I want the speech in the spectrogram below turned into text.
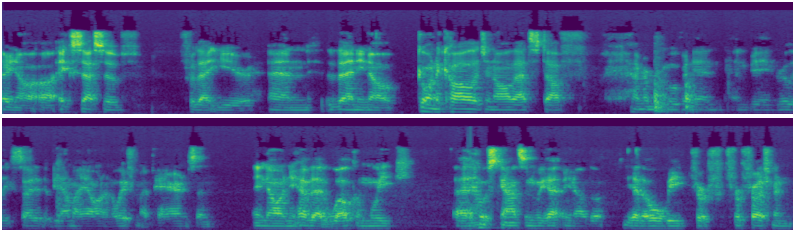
you know uh, excessive for that year. And then you know, going to college and all that stuff. I remember moving in and being really excited to be on my own and away from my parents, and you know, and you have that welcome week. Uh, in Wisconsin, we had you know the had the whole week for for freshmen.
